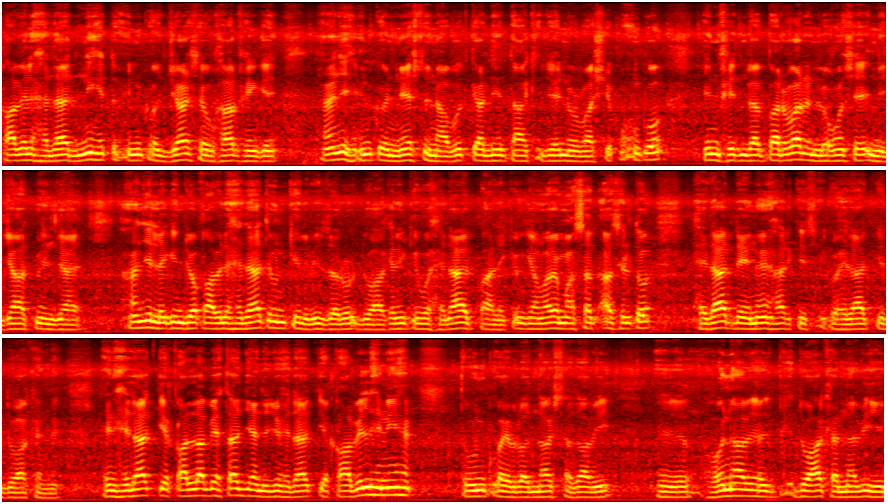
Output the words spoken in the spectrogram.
قابل ہدایت نہیں ہے تو ان کو جڑ سے اخار پھینکیں۔ ہاں جی ان کو نیست نابود کر دیں تاکہ جو ہے نرواشقوں کو ان فتن پرور لوگوں سے نجات مل جائے۔ ہاں جی لیکن جو قابل ہدایت ہے ان کے لیے بھی ضرور دعا کریں کہ وہ ہدایت پالیں، کیونکہ ہمارا مقصد اصل تو ہدایت دینا ہے، ہر کسی کو ہدایت کی دعا کرنا ہے۔ لیکن ہدایت کے قاللہ بہتر جائیں جو ہدایت کے قابل ہی نہیں ہے تو ان کو عبرتناک سزا بھی ہونا دعا کرنا بھی یہ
